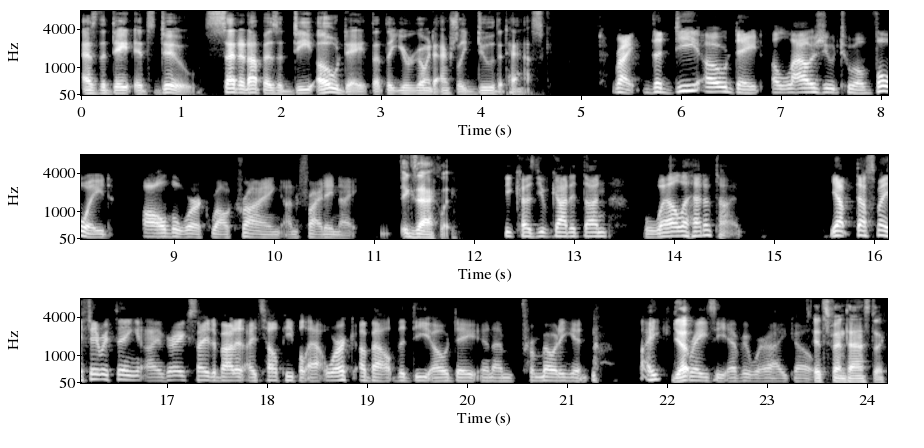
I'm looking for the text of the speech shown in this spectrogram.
as the date it's due. Set it up as a DO date that, that you're going to actually do the task. Right. The DO date allows you to avoid all the work while crying on Friday night Exactly. because you've got it done well ahead of time. Yep, that's my favorite thing. I'm very excited about it. I tell people at work about the DO date and I'm promoting it like Yep. crazy everywhere I go. It's fantastic.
